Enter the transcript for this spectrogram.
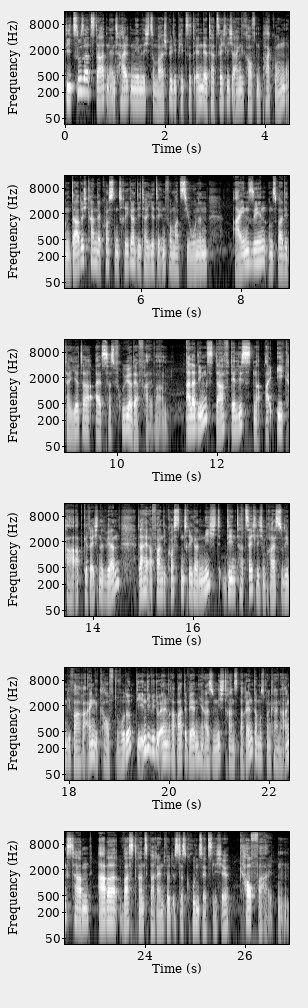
Die Zusatzdaten enthalten nämlich zum Beispiel die PZN der tatsächlich eingekauften Packung und dadurch kann der Kostenträger detaillierte Informationen einsehen und zwar detaillierter als das früher der Fall war. Allerdings darf der Listen-EK abgerechnet werden. Daher erfahren die Kostenträger nicht den tatsächlichen Preis, zu dem die Ware eingekauft wurde. Die individuellen Rabatte werden hier also nicht transparent, da muss man keine Angst haben. Aber was transparent wird, ist das grundsätzliche Kaufverhalten.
